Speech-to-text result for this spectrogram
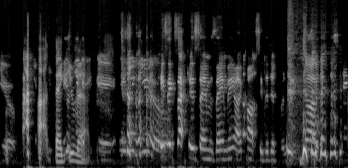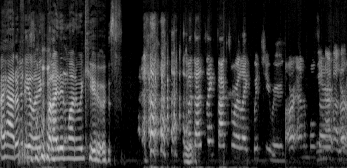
cute. thank He's you, like Matt. Amy. He's like you. He's exactly the same as Amy. I can't see the difference. No, I had a feeling, but I didn't want to accuse. but that's like back to our like witchy roots. Our animals We are, are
